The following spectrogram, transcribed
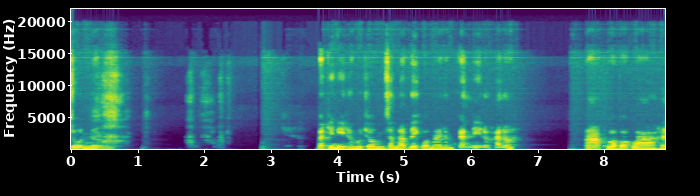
ศูนย์หนึ่งบัดที่นี่ท่านผู้ชมสำหรับเลขว่ามาน้ำกันนี่เนาะคะเนาะอ่าพ่อบอกว่าให้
